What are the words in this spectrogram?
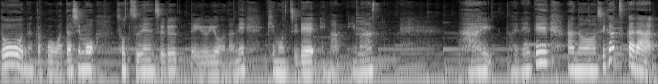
となんかこう私も卒園するっていうようなね気持ちで今います。はいれであの4月から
